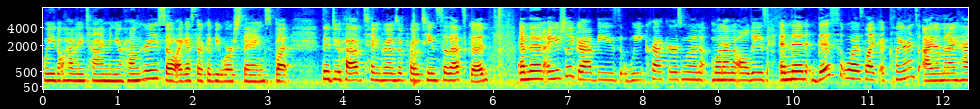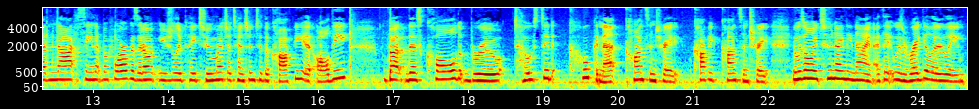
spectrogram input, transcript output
when you don't have any time and you're hungry. So I guess there could be worse things, but they do have 10 grams of protein, so that's good. And then I usually grab these wheat crackers when, when I'm at Aldi's. And then this was like a clearance item and I had not seen it before because I don't usually pay too much attention to the coffee at Aldi. But this cold brew toasted coconut concentrate, coffee concentrate, it was only $2.99. I think it was regularly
